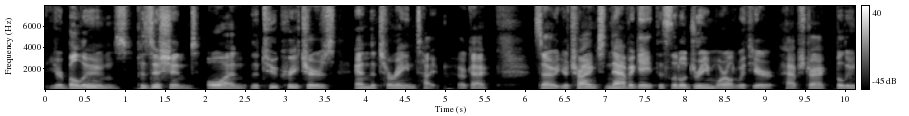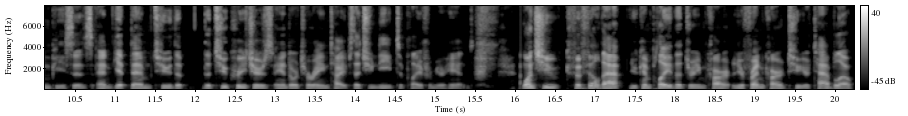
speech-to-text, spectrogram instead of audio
your balloons positioned on the two creatures and the terrain type. Okay. So you're trying to navigate this little dream world with your abstract balloon pieces and get them to the, the two creatures and or terrain types that you need to play from your hand. Once you fulfill that, you can play the dream card, your friend card to your tableau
